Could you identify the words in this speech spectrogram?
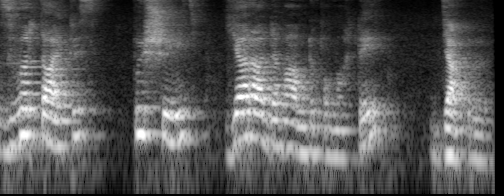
Звертайтесь, пишіть, я рада вам допомогти. Дякую.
